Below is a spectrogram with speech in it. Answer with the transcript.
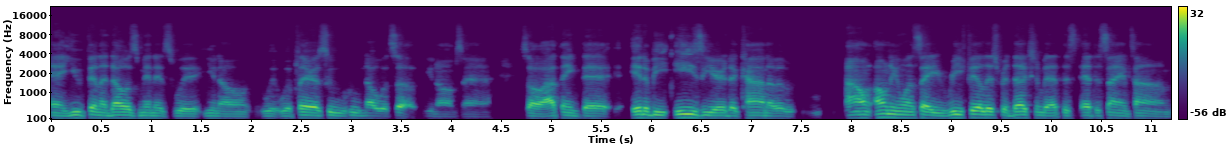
and you filling those minutes with you know with, with players who who know what's up you know what i'm saying? So i think that it'll be easier to kind of i don't, I don't even want to say refill this production but at this at the same time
